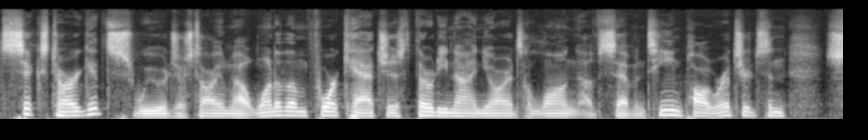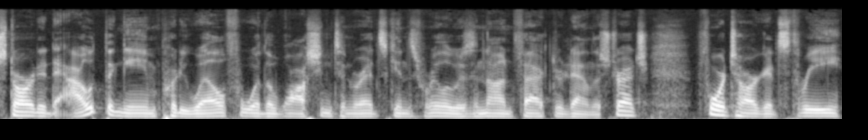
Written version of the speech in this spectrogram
six targets. We were just talking about one of them, four catches, 39 yards, a long of 17. Paul Richardson started out the game pretty well for the Washington Redskins, really was a non factor down the stretch. Four targets, three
